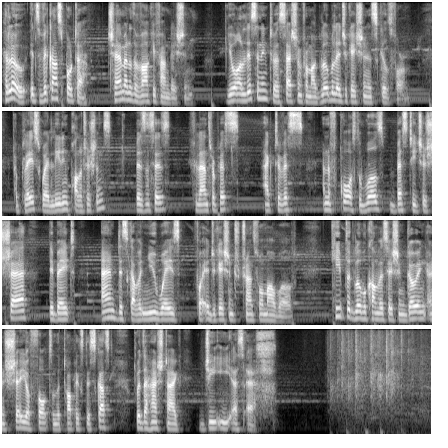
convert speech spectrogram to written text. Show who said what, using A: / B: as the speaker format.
A: Hello, it's Vikas Pota, Chairman of the Varkey Foundation. You are listening to a session from our Global Education and Skills Forum, a place where leading politicians, businesses, philanthropists, activists, and of course the world's best teachers share, debate, and discover new ways for education to transform our world. Keep the global conversation going and share your thoughts on the topics discussed with the hashtag GESF.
